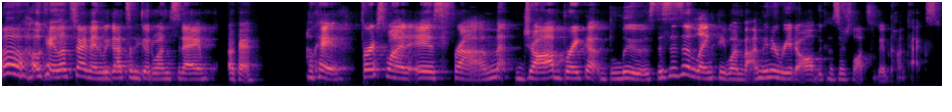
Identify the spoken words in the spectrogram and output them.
Oh, okay. Let's dive in. We got some good ones today. Okay. Okay. First one is from Job Breakup Blues. This is a lengthy one, but I'm going to read it all because there's lots of good context.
